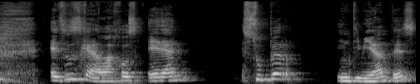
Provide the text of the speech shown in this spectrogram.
Esos escarabajos eran súper intimidantes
